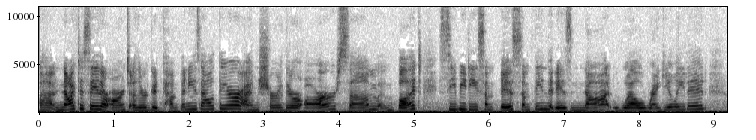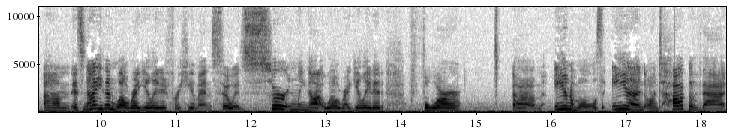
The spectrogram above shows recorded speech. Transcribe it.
Uh, not to say there aren't other good companies out there, I'm sure there are some, but CBD some, is something that is not well regulated. Um, it's not even well regulated for humans, so it's certainly not well regulated for um, animals. And on top of that,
